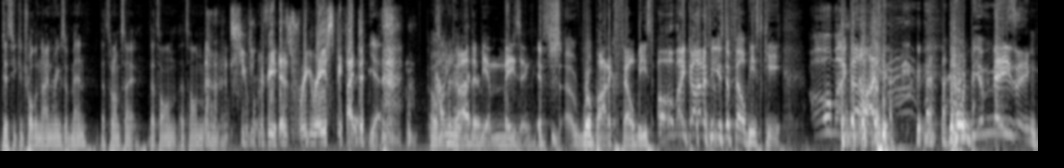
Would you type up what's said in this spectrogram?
Does he control the nine rings of men? That's what I'm saying. That's all. I'm, that's all I'm. I'm Humor he has ring race behind it. yes. Oh my god, Rider. that'd be amazing. If it's just a robotic fell beast. Oh my god, if he used a fell beast key. Oh my god, that would be amazing.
